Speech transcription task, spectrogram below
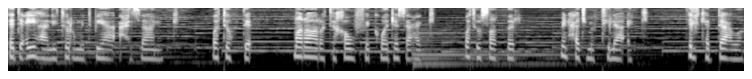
تدعيها لترمد بها أحزانك وتهدئ مرارة خوفك وجزعك وتصغر من حجم ابتلائك. تلك الدعوة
